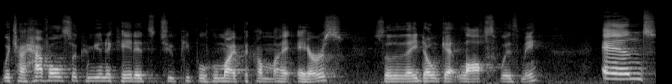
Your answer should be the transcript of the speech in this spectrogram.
which I have also communicated to people who might become my heirs so that they don't get lost with me. And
